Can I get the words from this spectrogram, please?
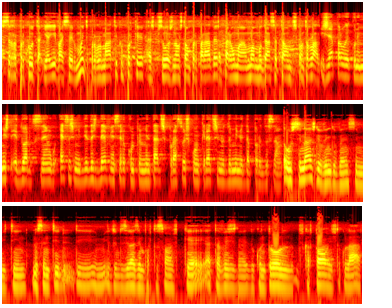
se repercuta. E aí vai ser muito problemático porque as pessoas não estão preparadas para uma, uma mudança tão descontrolada. Já para o economista Eduardo Sengo, essas medidas devem ser complementadas por ações concretas no domínio da produção. Os sinais que vêm que vem se emitindo no sentido de reduzir as importações, que é através do controle dos cartões, particular.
